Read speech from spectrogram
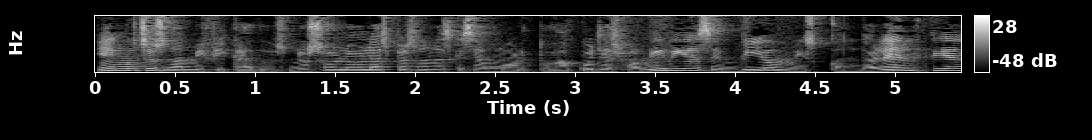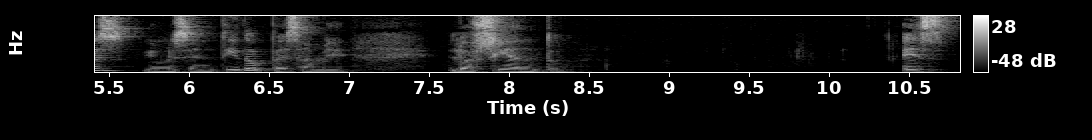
Y hay muchos damnificados, no solo las personas que se han muerto, a cuyas familias envío mis condolencias y mi sentido pésame. Lo siento. Es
